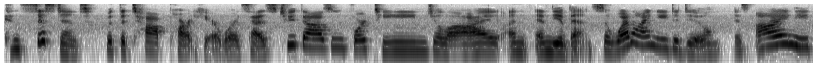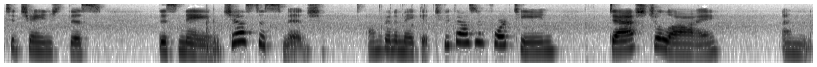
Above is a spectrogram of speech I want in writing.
consistent with the top part here where it says 2014 July and, and the event. So what I need to do is I need to change this this name just a smidge. I'm going to make it 2014 dash July and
